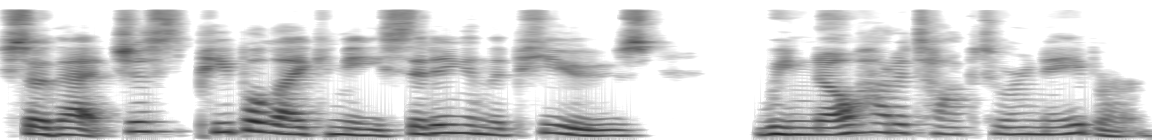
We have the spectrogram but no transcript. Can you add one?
so that just people like me sitting in the pews, we know how to talk to our neighbor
